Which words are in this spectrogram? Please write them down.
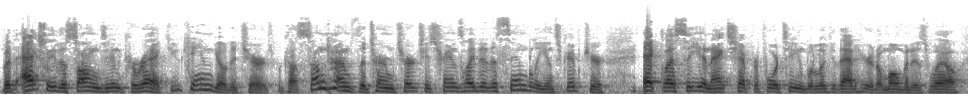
But actually the song's incorrect. You can go to church because sometimes the term church is translated assembly in scripture. Ecclesia in Acts chapter 14, we'll look at that here in a moment as well.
